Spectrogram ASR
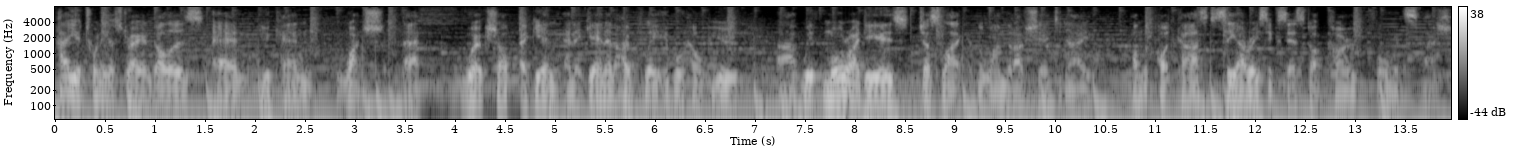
pay your 20 Australian dollars, and you can watch that workshop again and again, and hopefully it will help you uh, with more ideas just like the one that I've shared today on the podcast, cresuccess.co forward slash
